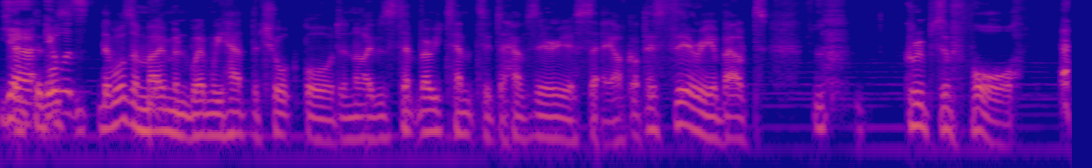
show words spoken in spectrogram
yeah, there it was, was. there was a moment when we had the chalkboard, and I was te- very tempted to have Xerius say, "I've got this theory about groups of four.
